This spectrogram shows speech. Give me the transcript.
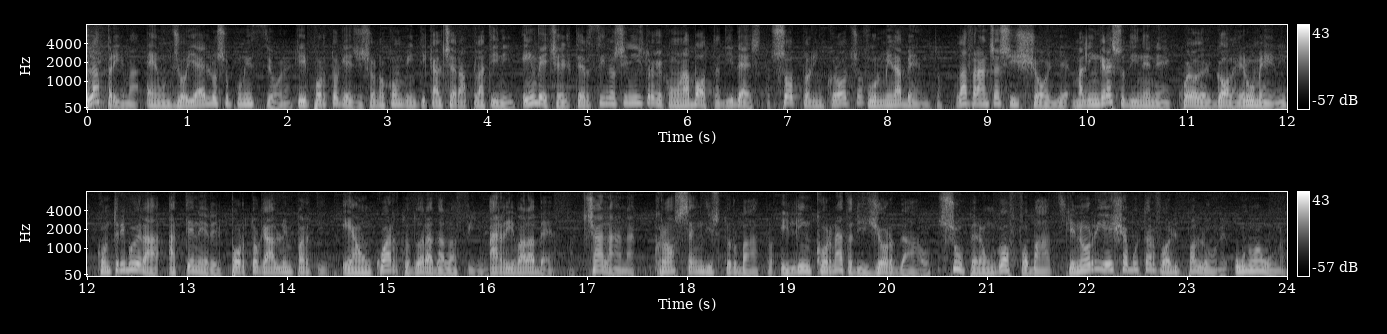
La prima è un gioiello su punizione che i portoghesi sono convinti calcerà Platini e invece è il terzino sinistro che con una botta di destro sotto l'incrocio fulmina Bento. La Francia si scioglie ma l'ingresso di Nenè, quello del gol ai rumeni, contribuirà a tenere il Portogallo in partita e a un quarto d'ora dalla fine arriva la beffa. Cialana crossa indisturbato e l'incornata di Jordao supera un goffo Baz che non riesce a buttare fuori il pallone 1 a 1.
